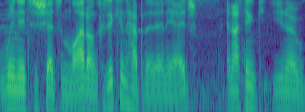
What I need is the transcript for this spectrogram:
we need to shed some light on because it can happen at any age. And I think, you know,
